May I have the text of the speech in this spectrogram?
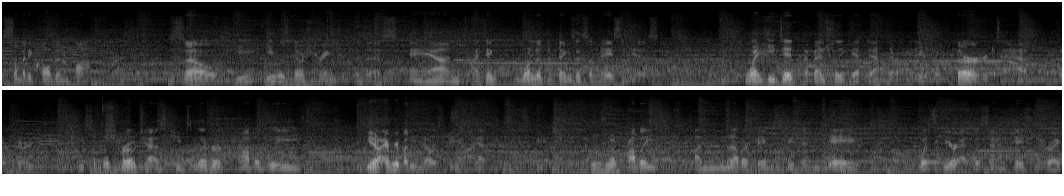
somebody called in a bomb threat. So he, he was no stranger to this. And I think one of the things that's amazing is when he did eventually get down there on April 3rd to have another very peaceable protest, he delivered probably, you know, everybody knows the I Have a Dream speech, Mhm. but probably another famous speech that he gave was here at the sanitation strike,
